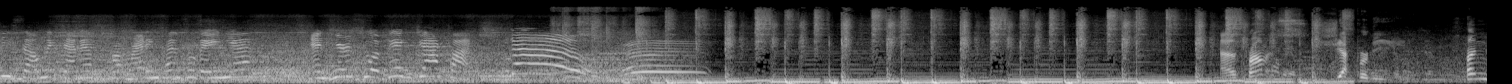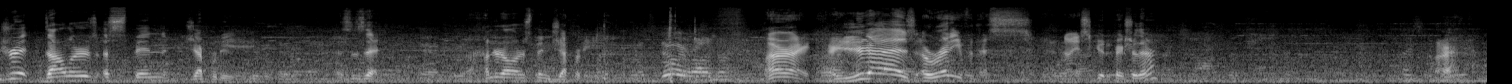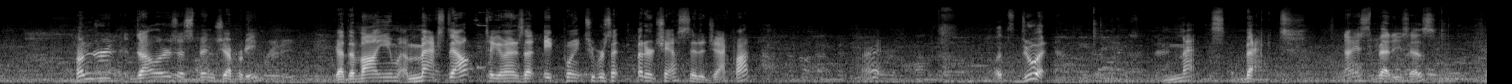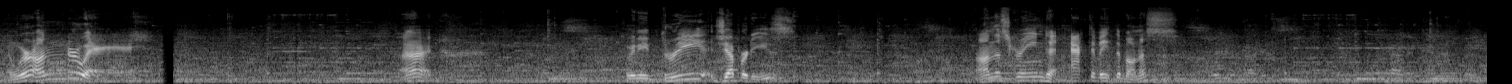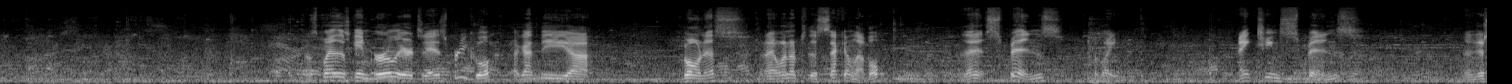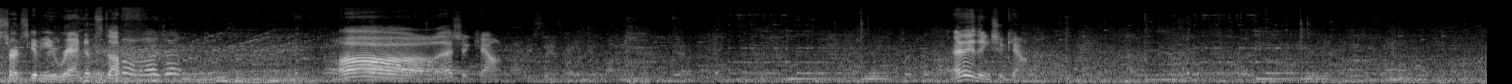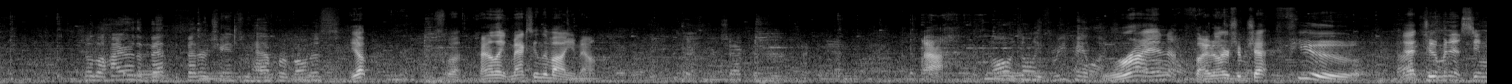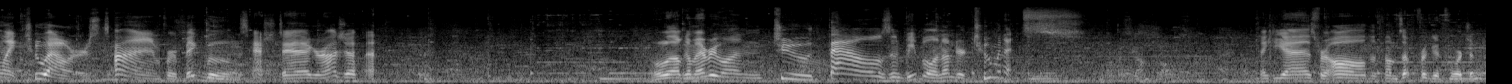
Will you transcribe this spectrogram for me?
Giselle McDennis from Reading, Pennsylvania, and here's to a big jackpot. Go! As promised, Jeopardy. $100 a spin Jeopardy. This is it. $100 spin Jeopardy. Do it, Roger. All right, are you guys ready for this? Nice, good picture there. All right. $100 a spin Jeopardy. Got the volume maxed out. Take advantage of that 8.2% better chance to hit a jackpot. All right, let's do it. Max backed. Nice bet, he says. And we're underway. All right. So we need three Jeopardies on the screen to activate the bonus. Playing this game earlier today. It's pretty cool. I got the uh, bonus, and I went up to the second level, and then it spins like 19 spins, and it just starts giving you random stuff. Oh, that should count. Anything should count. So the higher the bet, the better chance you have for a bonus. Yep. So, kind of like maxing the volume out. Check. Checking in. Ah, Oh, it's only three pay lines. Ryan, five dollars super chat. Phew. That two minutes seemed like two hours. Time for big booms. Hashtag Raja. Welcome everyone. 2,000 people in under two minutes. Thank you guys for all the thumbs up for good fortune.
